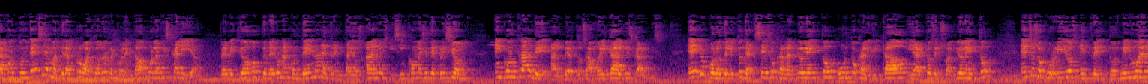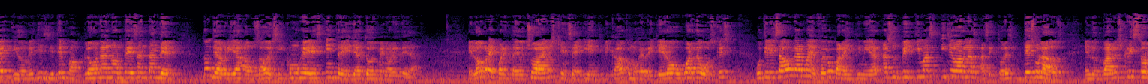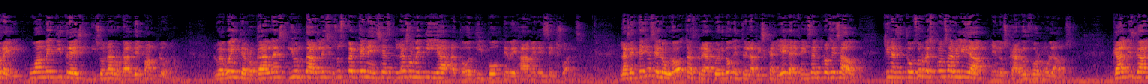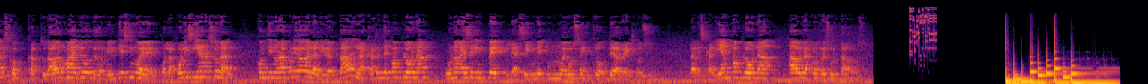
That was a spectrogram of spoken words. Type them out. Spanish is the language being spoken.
La contundencia del material probatorio recolectado por la Fiscalía permitió obtener una condena de 32 años y 5 meses de prisión en contra de Alberto Samuel Galvis Galvis. Ello por los delitos de acceso carnal violento, hurto calificado y acto sexual violento, hechos ocurridos entre 2009 y 2017 en Pamplona, norte de Santander, donde habría abusado de cinco mujeres, entre ellas dos menores de edad. El hombre de 48 años, quien se identificaba como guerrillero o guardabosques, utilizaba un arma de fuego para intimidar a sus víctimas y llevarlas a sectores desolados en los barrios Cristo Rey, Juan 23 y zona rural de Pamplona. Luego de interrogarlas y hurtarles sus pertenencias, las sometía a todo tipo de vejámenes sexuales. La sentencia se logró tras preacuerdo entre la Fiscalía y la defensa del procesado, quien aceptó su responsabilidad en los cargos formulados. Galvis Galvis, capturado en mayo de 2019 por la Policía Nacional, continuará privado de la libertad en la cárcel de Pamplona una vez el IMPEC le asigne un nuevo centro de reclusión. La Fiscalía en Pamplona habla con resultados.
